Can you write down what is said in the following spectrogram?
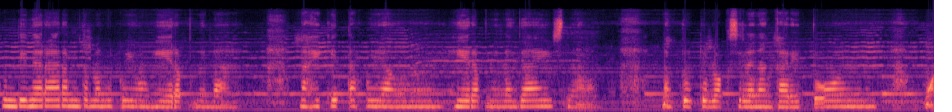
kundi nararamdaman ko yung hirap nila. Nakikita ko yung hirap nila guys na nagtutulak sila ng kariton kung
